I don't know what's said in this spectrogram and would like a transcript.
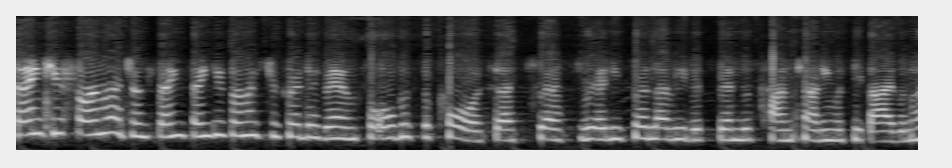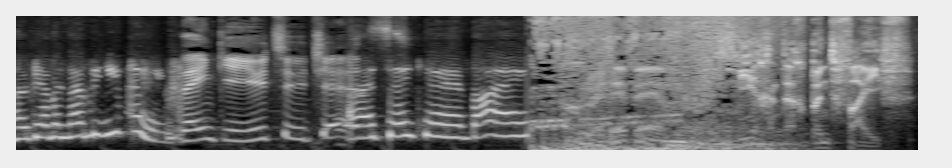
Thank you so much, and thank, thank you so much to Fred FM for all the support. That's, that's really so lovely to spend this time chatting with you guys, and I hope you have a lovely evening. Thank you. You too. Cheers. Uh, take care. Bye. Fred FM 90.5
